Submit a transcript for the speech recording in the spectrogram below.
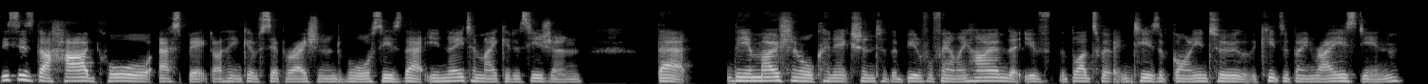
this is the hardcore aspect, I think, of separation and divorce is that you need to make a decision that the emotional connection to the beautiful family home that you've the blood, sweat, and tears have gone into, that the kids have been raised in.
